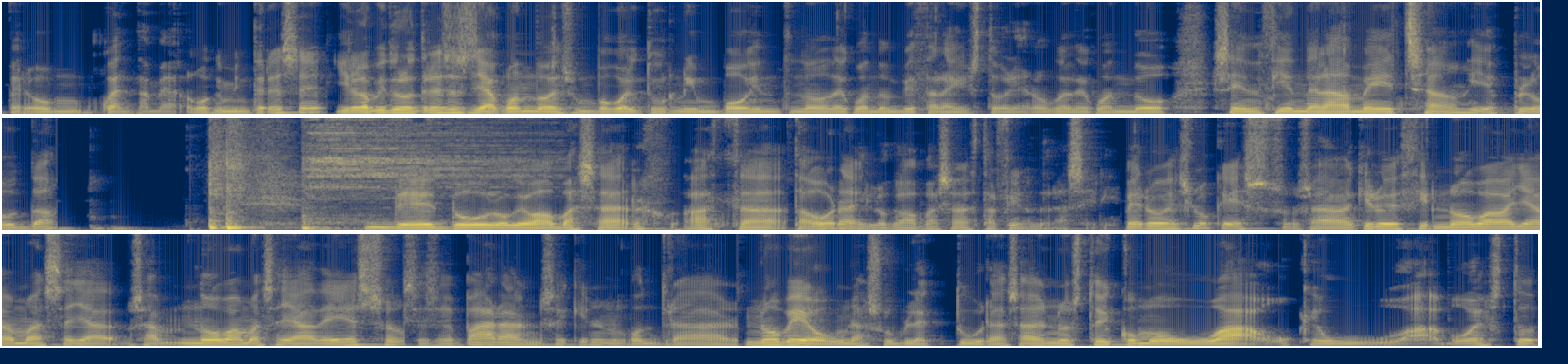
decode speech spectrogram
pero cuéntame algo que me interese. Y el capítulo 3 es ya cuando es un poco el turning point, ¿no? De cuando empieza la historia, ¿no? De cuando se enciende la mecha y explota de todo lo que va a pasar hasta, ahora y lo que va a pasar hasta el final de la serie. Pero es lo que es, o sea, quiero decir, no vaya más allá, o sea, no va más allá de eso, se separan, se quieren encontrar, no veo una sublectura, ¿sabes? No estoy como, wow, qué guapo esto,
